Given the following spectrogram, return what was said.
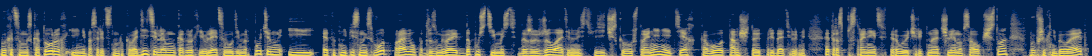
выходцем из которых и непосредственным руководителем которых является Владимир Путин, и этот неписанный свод правил подразумевает допустимость, даже желательность физического устранения тех, кого там считают предателями. Это распространяется в первую очередь на членов сообщества, бывших не бывает,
